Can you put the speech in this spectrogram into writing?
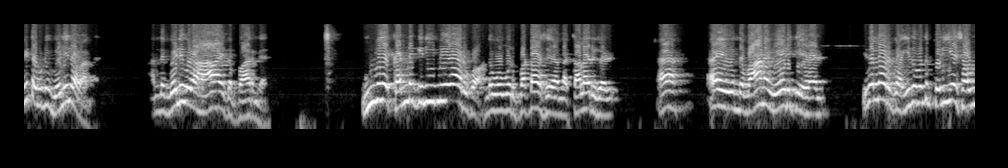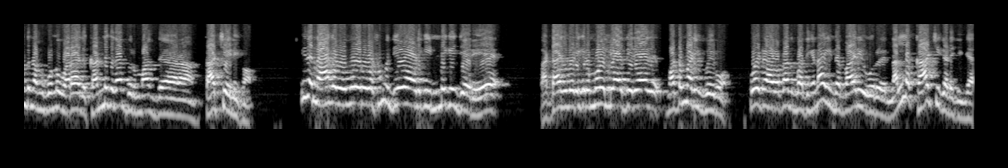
வீட்டை விட்டு வெளியில வாங்க. அந்த வெளி ஒரு ஆயத்தை பாருங்க. உண்மையிலே கண்ணுக்கு இனிமையா இருக்கும். அந்த ஒவ்வொரு பட்டாசு அந்த கலர்கள் இந்த வான வேடிக்கைகள் இதெல்லாம் இருக்கும். இது வந்து பெரிய சவுண்டு நமக்கு ஒன்றும் வராது. கண்ணுக்கு தான் பெரும்பாலும் காட்சி அளிக்கும். இதை நாங்கள் ஒவ்வொரு வருஷமும் தீபாவளிக்கு இன்னைக்கும் சரி பட்டாசு வெடிக்கிறோமோ இல்லையா தெரியாது. மொட்டை மாடிக்கு போயிடுவோம் போயிட்டு உட்காந்து பார்த்தீங்கன்னா இந்த மாதிரி ஒரு நல்ல காட்சி கிடைக்குங்க.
